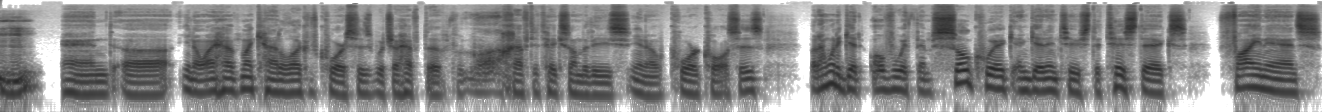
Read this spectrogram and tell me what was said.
Mm-hmm. and uh, you know i have my catalog of courses which i have to ugh, have to take some of these you know core courses but i want to get over with them so quick and get into statistics finance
